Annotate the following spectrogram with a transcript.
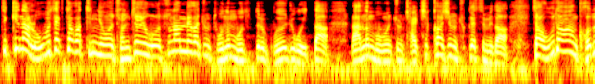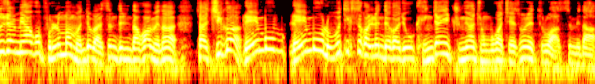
특히나 로봇 섹터 같은 경우는 전체적으로 순환매가 좀 도는 모습들을 보여주고 있다라는 부분 좀 잘 체크하시면 좋겠습니다. 자 우선 거두절미하고 본론만 먼저 말씀드린다고 하면은 자 지금 레인보우 레인보우 로보틱스 관련돼 가지고 굉장히 중요한 정보가 제 손에 들어왔습니다.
